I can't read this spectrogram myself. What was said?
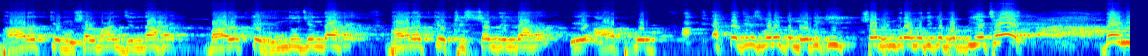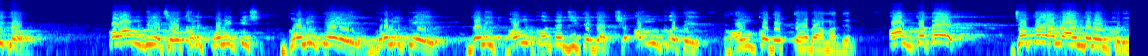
भारत के मुसलमान जिंदा है भारत के हिंदू जिंदा है भारत के খ্রিস্টান জিন্দা है ये आपको আ- একটা জিনিস বলেন তো মোদি কি সব হিন্দুরা মোদিকে ভোট দিয়েছে দেয়নি তো কম দিয়েছে ও খালি পলিটিক্স গণিতে গণিতে গণিত অঙ্কতে জিতে যাচ্ছে অঙ্কতে তো অঙ্ক দেখতে হবে আমাদের অঙ্কতে যতই আমরা আন্দোলন করি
